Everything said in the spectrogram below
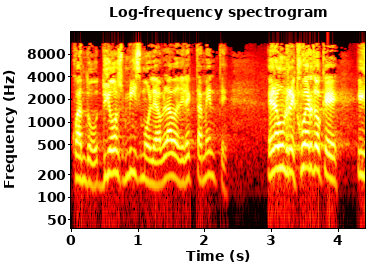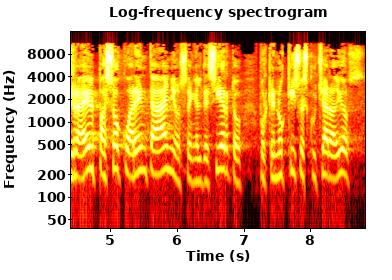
cuando Dios mismo le hablaba directamente. Era un recuerdo que Israel pasó 40 años en el desierto porque no quiso escuchar a Dios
